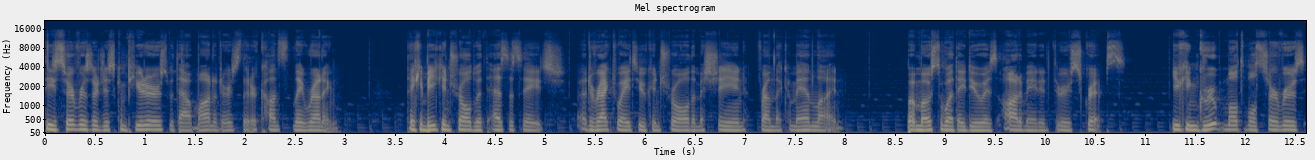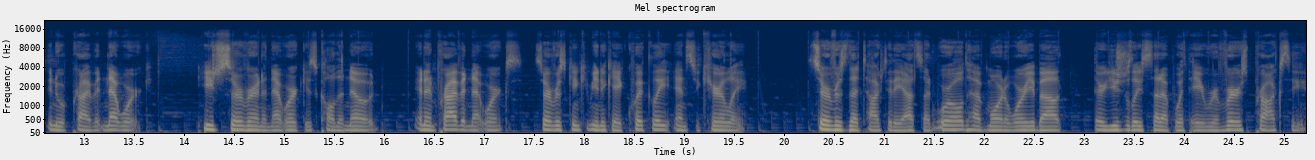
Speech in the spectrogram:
These servers are just computers without monitors that are constantly running. They can be controlled with SSH, a direct way to control the machine from the command line. But most of what they do is automated through scripts. You can group multiple servers into a private network. Each server in a network is called a node. And in private networks, servers can communicate quickly and securely. Servers that talk to the outside world have more to worry about. They're usually set up with a reverse proxy.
